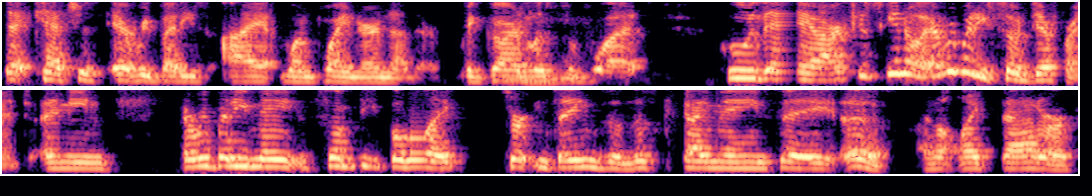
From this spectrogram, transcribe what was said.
that catches everybody's eye at one point or another regardless mm-hmm. of what who they are. Because you know everybody's so different. I mean everybody may some people like certain things and this guy may say oh i don't like that or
